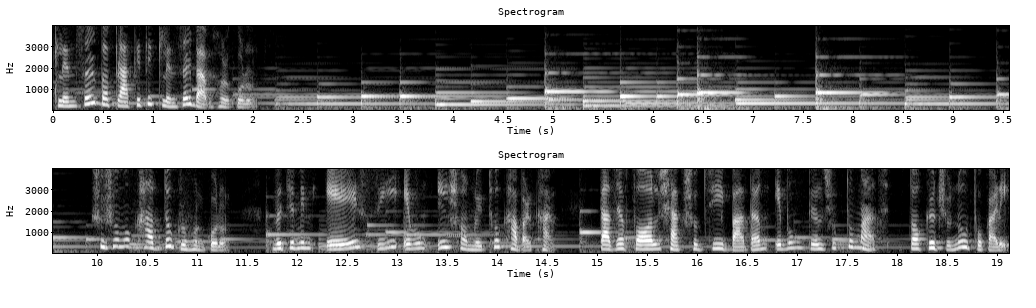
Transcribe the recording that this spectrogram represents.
ক্লেন্সার বা প্রাকৃতিক ক্লেন্সার ব্যবহার করুন। সুষম খাদ্য গ্রহণ করুন। ভিটামিন এ সি এবং ই সমৃদ্ধ খাবার খান। তাজা ফল, শাকসবজি, বাদাম এবং তেলযুক্ত মাছ ত্বকের জন্য উপকারী।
